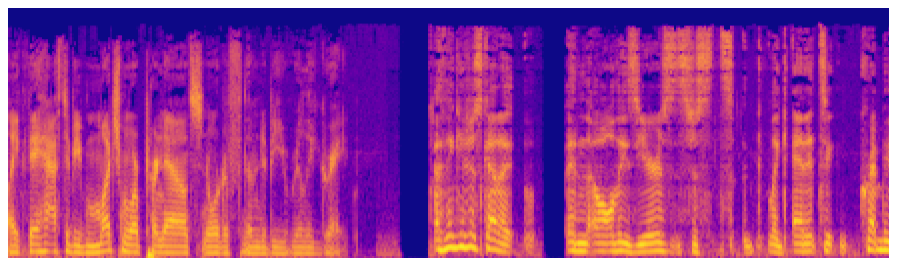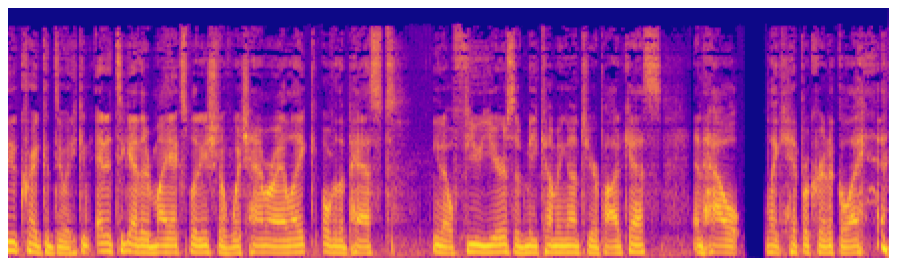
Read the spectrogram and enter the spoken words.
Like they have to be much more pronounced in order for them to be really great. I think you just gotta. In all these years, it's just like edit to. Maybe Craig could do it. He can edit together my explanation of which hammer I like over the past, you know, few years of me coming onto your podcasts and how like hypocritical I am.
